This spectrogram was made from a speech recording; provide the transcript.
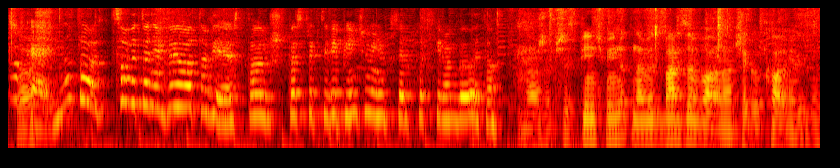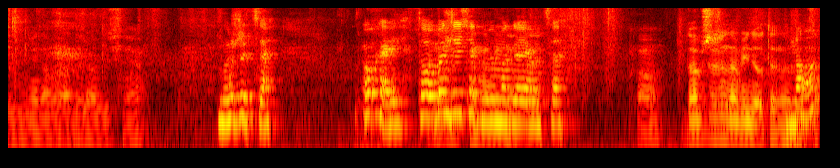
coś. Okej, no to co by to nie było, to wiesz, to już w perspektywie 5 minut, które przed chwilą były, to... No, że przez 5 minut nawet bardzo wolno, czegokolwiek bym nie dał rady robić, nie? Nożyce. Okej, to Nożyce będzie i tak na wymagające. O, dobrze, że na minutę nożyce. No,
